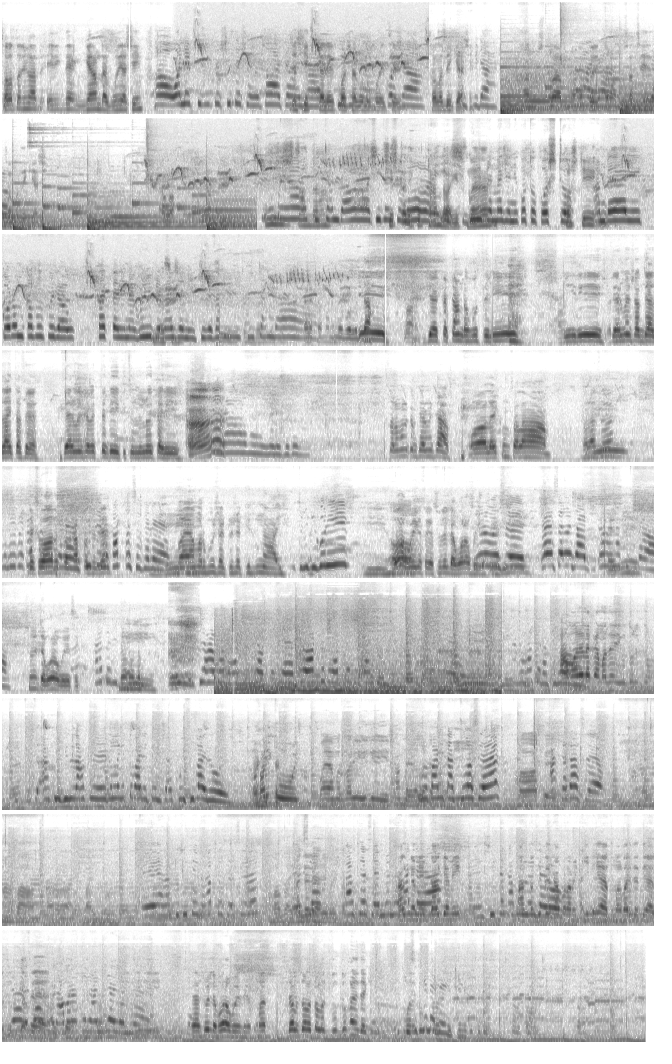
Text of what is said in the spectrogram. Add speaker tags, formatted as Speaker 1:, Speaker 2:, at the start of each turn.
Speaker 1: চলো তো রিফাত এদিক দিয়ে গ্রামটা ঘুরে আসি।
Speaker 2: হ্যাঁ অনেক কিছু তো শীতের সময় পাওয়া যায়
Speaker 1: যে শীতকালের কষাগুলো পড়েছে চলো দেখে আসি। মানুষ তো আর অনেক দরিদ্র মানুষ আছে চলো দেখে আসি। হয়ে
Speaker 2: কত কষ্ট। আমরা এই গরম কাপড় পরেও থাকতারি না গরিবরা না জানি কি ঠান্ডা
Speaker 3: যে একটা ঠান্ডা পড়ছে রে। ই চেয়ারম্যান সাহেব দেয়া যাইতাছে। চেয়ারম্যান সাহেব তে দিয়ে কিছু লইতারি। আসসালামু আলাইকুম চেয়ারম্যান সাহেব।
Speaker 1: ওয়ালাইকুম সালাম।
Speaker 3: ভালো আছো? ভাই আমার পোশাক টোশাক কিছু নাই।
Speaker 2: তুমি কি গরিব?
Speaker 1: বড় হয়ে গেছে শরীরটা বড় হয়ে গেছে। শরীরটা বড় হয়ে গেছে।
Speaker 2: আমার
Speaker 1: মাঝে এই দরিদ্র?
Speaker 2: আপনি কি আপনি এটা লাগে তো বাইরে তিন চার কইছি বাইরে হই।
Speaker 1: তোমার বাড়ি কই?
Speaker 3: ভাই আমার বাড়ি এই যে সামনে
Speaker 2: বাড়ি তার আছে?
Speaker 3: হ্যাঁ আছে।
Speaker 2: আছে?
Speaker 3: আমার মা বাপ ভাই বোন।
Speaker 1: আমি কিনে বাড়িতে দিয়ে আসব ঠিক আছে?
Speaker 2: আমার হাতে আমি যাই এমনি।
Speaker 1: শরীরটা বড় হয়ে গেছে। তোমার চলো চলো চলো দোকানে যাই কিছু।
Speaker 2: কিনে
Speaker 1: কিনে কিছু।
